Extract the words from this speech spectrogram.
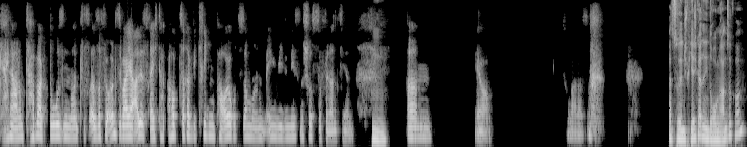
keine Ahnung, Tabakdosen und das also, für uns war ja alles recht. Ha Hauptsache, wir kriegen 'n paar Euro zusammen, um irgendwie den nächsten Schuss zu finanzieren. Mhm. Ähm, ja. So war das. Hattest du denn Schwierigkeiten, an die Drogen ranzukommen?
